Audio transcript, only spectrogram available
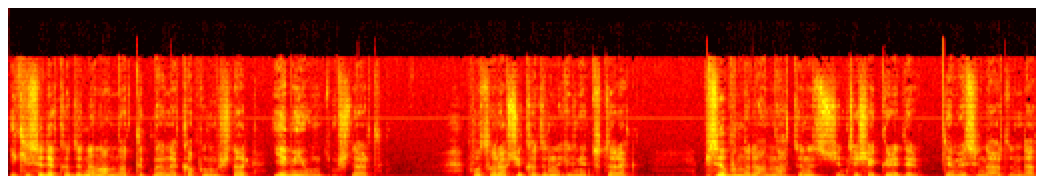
İkisi de kadının anlattıklarına kapılmışlar, yemeği unutmuşlardı. Fotoğrafçı kadının elini tutarak bize bunları anlattığınız için teşekkür ederim demesinin ardından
